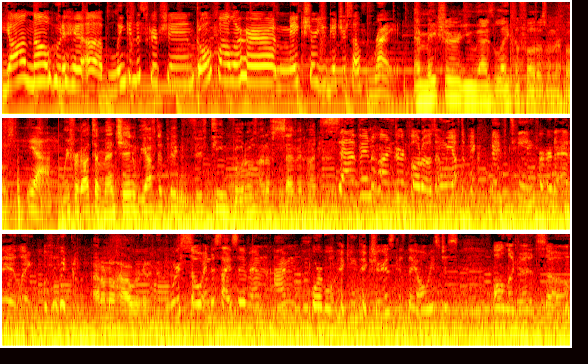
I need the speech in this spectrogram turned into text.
Y'all know who to hit up. Link in description. Go follow her. Make sure you get yourself right. And make sure you guys like the photos when they're posted. Yeah. We forgot to mention, we have to pick 15 photos out of 700. 700 photos and we have to pick 15 for her to edit. Like, oh my god. I don't know how we're gonna do it. We're so indecisive and I'm horrible at picking pictures because they always just all look good, so.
